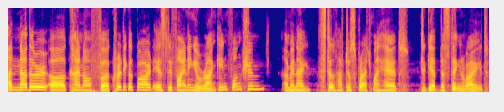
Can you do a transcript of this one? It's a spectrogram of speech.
another uh, kind of uh, critical part is defining your ranking function. I mean, I still have to scratch my head to get this thing right.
